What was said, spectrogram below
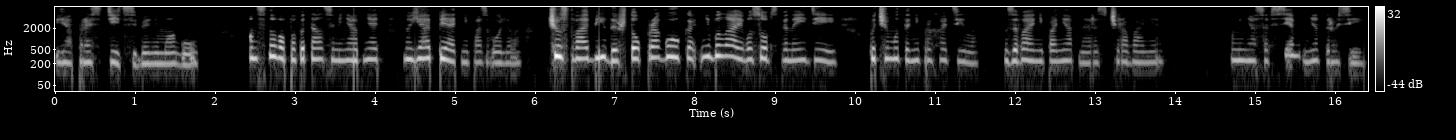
Я простить себя не могу, он снова попытался меня обнять, но я опять не позволила. Чувство обиды, что прогулка не была его собственной идеей, почему-то не проходило, вызывая непонятное разочарование. У меня совсем нет друзей.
